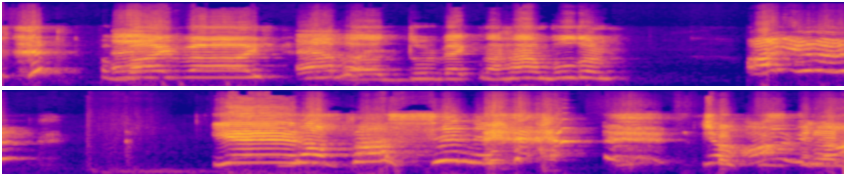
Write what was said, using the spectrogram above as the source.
Bay bay. E, bu... Aa, Dur bekle. Ha buldum. Hayır. Yes. Ya ben seni. Çok ya abi ne trolledim.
